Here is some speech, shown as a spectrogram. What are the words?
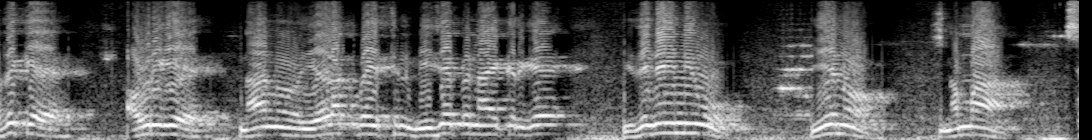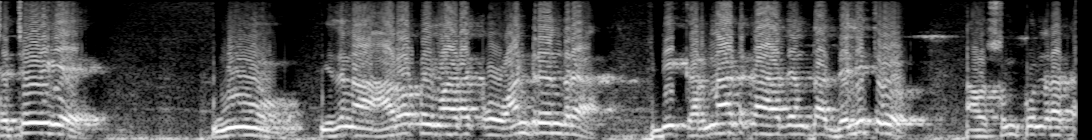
ಅದಕ್ಕೆ ಅವರಿಗೆ ನಾನು ಹೇಳಕ್ ಬಯಸ್ತೀನಿ ಬಿಜೆಪಿ ನಾಯಕರಿಗೆ, ಇದನ್ನೇ ನೀವು ಏನು ನಮ್ಮ ಸಚಿವರಿಗೆ ನೀವು ಇದನ್ನ ಆರೋಪ ಮಾಡಕ್ ಹೊಂಟ್ರಿ ಅಂದ್ರ ಇಡೀ ಕರ್ನಾಟಕ ಆದಂತ ದಲಿತರು ನಾವು ಸುಮ್ ಕುಂದ್ರಕ್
